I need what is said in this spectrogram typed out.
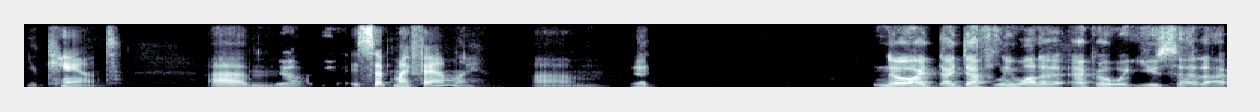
you can't. Um, Yeah. Except my family. Um, No, I, I definitely want to echo what you said. I,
